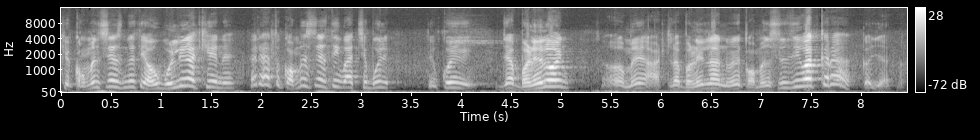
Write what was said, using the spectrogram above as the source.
કે કોમન સેન્સ નથી, આવું બોલી નાખીએ ને. અરે, આ તો કોમન સેન્સની વાત છે, બોલી. તો કોઈ જ્યાં ભણેલો હોય ને, અમે આટલા ભણેલા કોમન સેન્સની વાત કરે? કઈ જાતમાં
